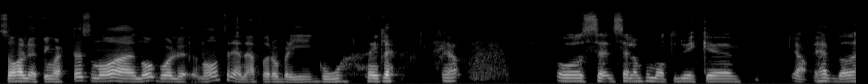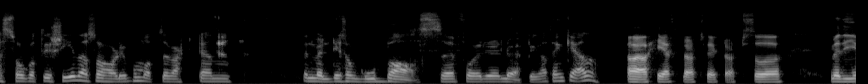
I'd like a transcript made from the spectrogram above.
så har løping vært det. Så nå, er, nå, går, nå trener jeg for å bli god, egentlig. Ja. Og se, selv om på en måte du ikke ja, hevda deg så godt i ski, da, så har det jo på en måte vært en, en veldig sånn god base for løpinga, tenker jeg. da. Ja, ja, helt klart. Helt klart. Så med de,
